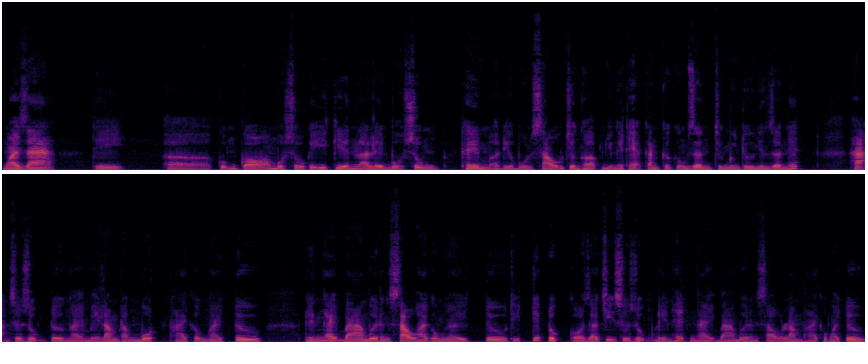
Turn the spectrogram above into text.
Ngoài ra thì uh, cũng có một số cái ý kiến là lên bổ sung thêm ở điều 46 trường hợp những cái thẻ căn cước công dân chứng minh thư nhân dân hết hạn sử dụng từ ngày 15 tháng 1 2024 đến ngày 30 tháng 6 2024 thì tiếp tục có giá trị sử dụng đến hết ngày 30 tháng 6 năm 2024.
